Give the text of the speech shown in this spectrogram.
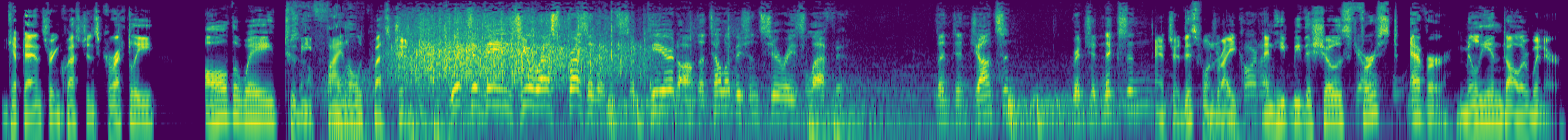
He kept answering questions correctly all the way to the final question. Which of these U.S. presidents appeared on the television series Laugh-In? Lyndon Johnson, Richard Nixon? Answer this one right, and he'd be the show's first ever million dollar winner.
